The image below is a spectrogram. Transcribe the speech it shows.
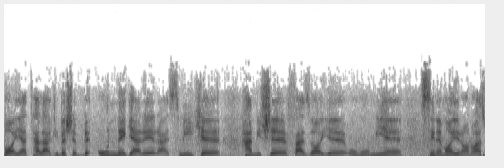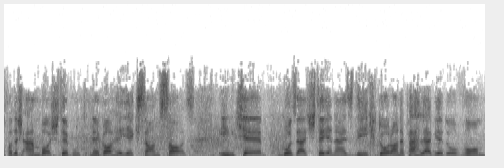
باید تلقی بشه به اون نگره رسمی که همیشه فضای عمومی سینما ایران رو از خودش انباشته بود. نگاه یکسانساز اینکه گذشته نزدیک دوران پهلوی دوم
